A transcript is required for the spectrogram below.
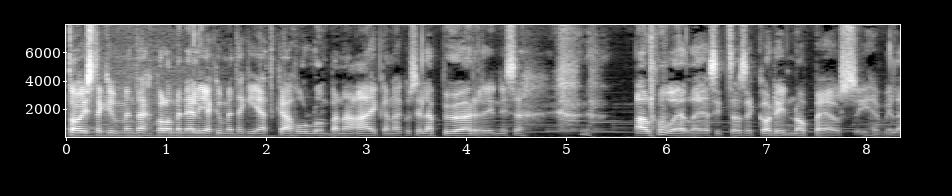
toistakymmentä, kolme neljäkymmentäkin jätkää hullumpana aikana, kun siellä pyörii, niin se alueella ja sitten se on se kodin nopeus siihen vielä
